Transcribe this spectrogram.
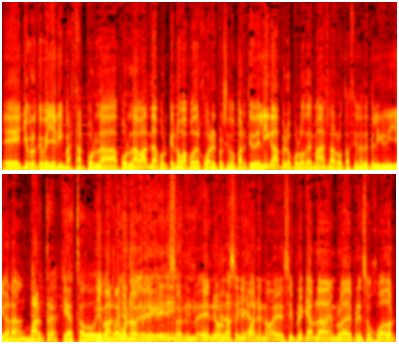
Eh, yo creo que Bellerín va a estar por la, por la banda porque no va a poder jugar el próximo partido de liga, pero por lo demás las rotaciones de Pellegrini llegarán. Bartra, que ha estado hoy acompañando a Pellegrini. Eso es, norma sine qua ¿no? Eh, siempre que habla en rueda de prensa un jugador,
